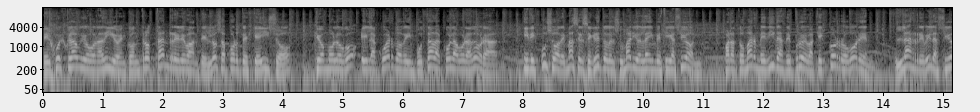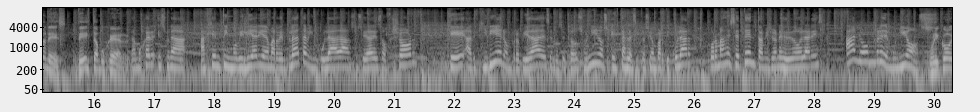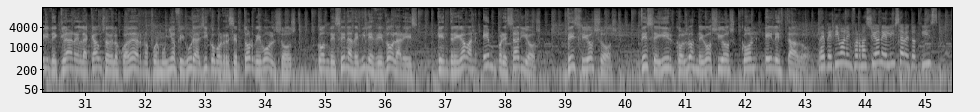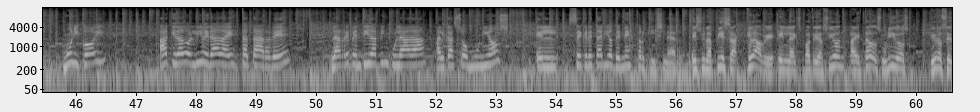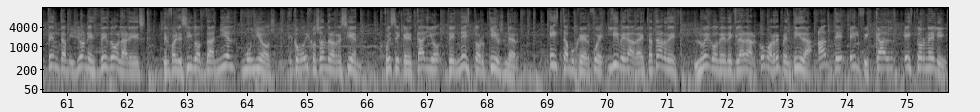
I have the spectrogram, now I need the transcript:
El juez Claudio Bonadío encontró tan relevantes los aportes que hizo que homologó el acuerdo de imputada colaboradora y dispuso además el secreto del sumario en la investigación para tomar medidas de prueba que corroboren las revelaciones de esta mujer. La mujer es una agente inmobiliaria de Mar del Plata vinculada a sociedades offshore que adquirieron propiedades en los Estados Unidos, esta es la situación particular, por más de 70 millones de dólares a nombre de Muñoz. Municoy declara en la causa de los cuadernos, pues Muñoz figura allí como el receptor de bolsos con decenas de miles de dólares que entregaban empresarios deseosos de seguir con los negocios con el Estado. Repetimos la información, Elizabeth Ortiz Municoy ha quedado liberada esta tarde, la arrepentida vinculada al caso Muñoz el secretario de Néstor Kirchner. Es una pieza clave en la expatriación a Estados Unidos de unos 70 millones de dólares del fallecido Daniel Muñoz, que como dijo Sandra recién, fue secretario de Néstor Kirchner. Esta mujer fue liberada esta tarde luego de declarar como arrepentida ante el fiscal Estornelli.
